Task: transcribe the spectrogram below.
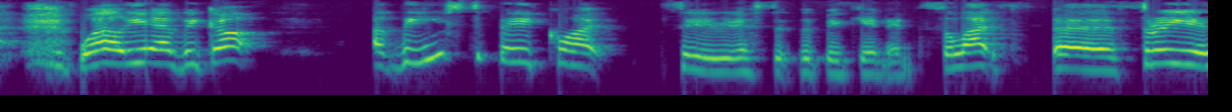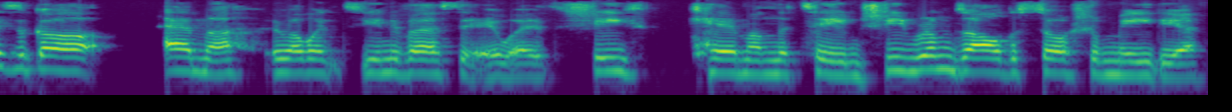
Well yeah they got uh, they used to be quite serious at the beginning. So like uh, three years ago emma who i went to university with she came on the team. She runs all the social media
